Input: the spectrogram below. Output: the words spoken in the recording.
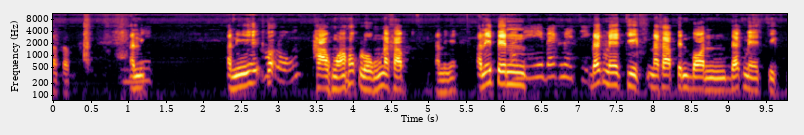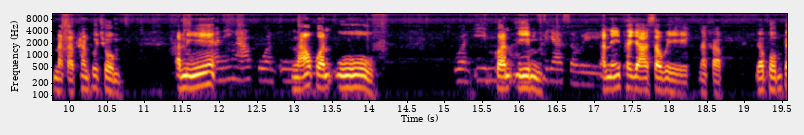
นะครับ อันนี้ อันนี้ฮก็กหลงผ่าหัวหกหลงนะครับ อันนี้ อันนี้เป็น อันนี้แบ็กเมจิกแบ็กเมจิกนะครับ เป็นบอลแบ็กเมจิกนะครับท่านผู้ชม อันนี้อันนี้เงากวนอูเงากวนอู กวนอิมกวนอิม พญาเสเวกอันนี้พญาเสวกนะครับ เดี๋ยวผมไป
